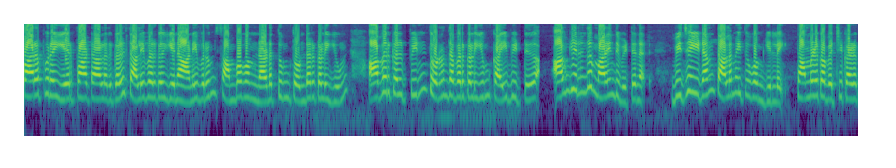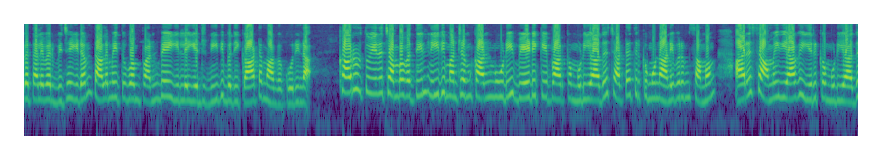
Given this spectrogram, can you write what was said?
பரப்புரை ஏற்பாட்டாளர்கள் தலைவர்கள் என அனைவரும் சம்பவம் நடத்தும் தொண்டர்களையும் அவர்கள் பின் தொடர்ந்தவர்களையும் கைவிட்டு அங்கிருந்து மறைந்து விட்டனர் விஜயிடம் தலைமைத்துவம் இல்லை. தமிழக வெற்றி கழக தலைவர் விஜயிடம் தலைமைத்துவம் பண்பே இல்லை என்று நீதிபதி காட்டமாக கூறினார். கரூர் துயர சம்பவத்தில் நீதிமன்றம் கண்மூடி வேடிக்கை பார்க்க முடியாது. சட்டத்திற்கு முன் அனைவரும் சமம். அரசு அமைதியாக இருக்க முடியாது.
